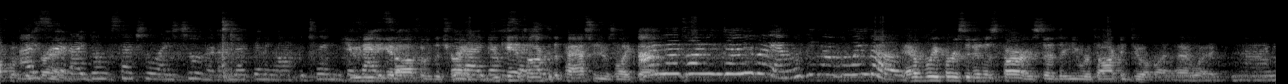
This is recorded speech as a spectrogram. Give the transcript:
off of the I train. said I don't sexualize children. I'm not getting off the train because You need I to get off of the train. You don't can't talk to the passengers like that. I'm not talking to anybody. I'm looking out the window. Every person in this car said that you were talking to them like that way. No, I don't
